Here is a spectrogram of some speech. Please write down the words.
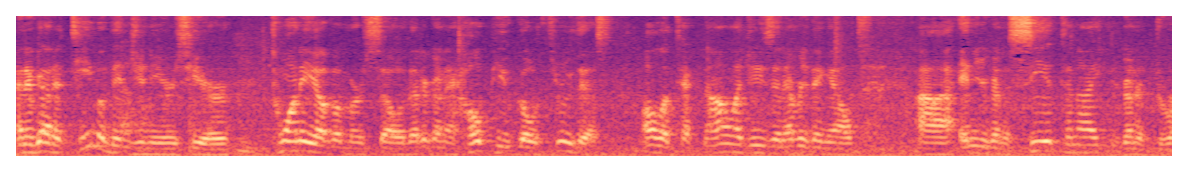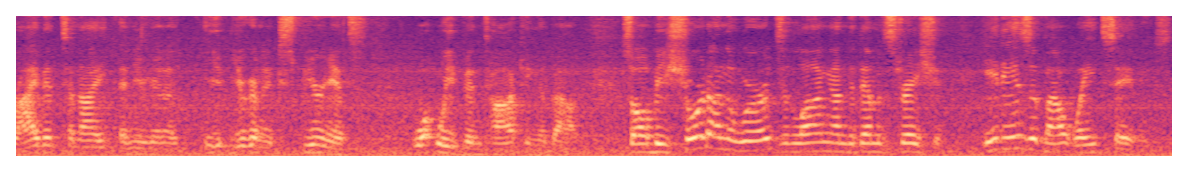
And I've got a team of engineers here, 20 of them or so, that are going to help you go through this, all the technologies and everything else. Uh, and you're going to see it tonight, you're going to drive it tonight, and you're going to you're going to experience what we've been talking about. So I'll be short on the words and long on the demonstration. It is about weight savings.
